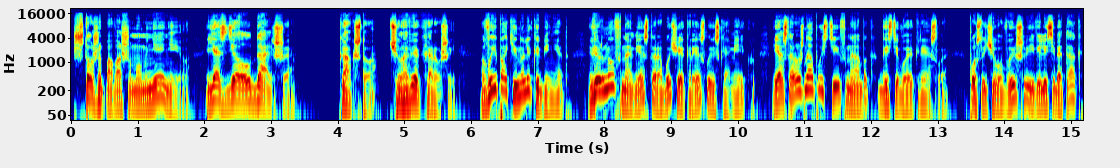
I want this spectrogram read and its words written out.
«Что же, по вашему мнению, я сделал дальше?» «Как что? Человек хороший. Вы покинули кабинет, вернув на место рабочее кресло и скамейку и осторожно опустив на бок гостевое кресло, после чего вышли и вели себя так,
